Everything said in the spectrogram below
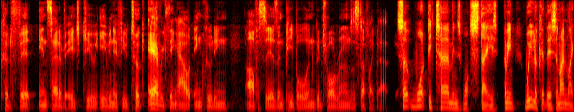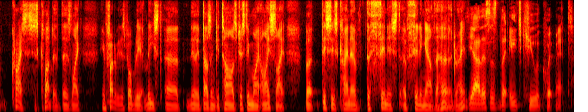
could fit inside of HQ, even if you took everything out, including offices and people and control rooms and stuff like that. So, what determines what stays? I mean, we look at this and I'm like, Christ, this is cluttered. There's like, in front of me, there's probably at least uh, nearly a dozen guitars just in my eyesight. But this is kind of the thinnest of thinning out the herd, right? Yeah, this is the HQ equipment.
